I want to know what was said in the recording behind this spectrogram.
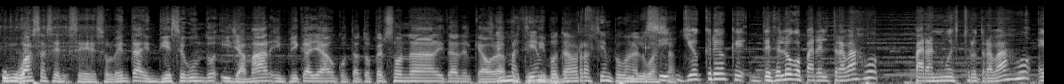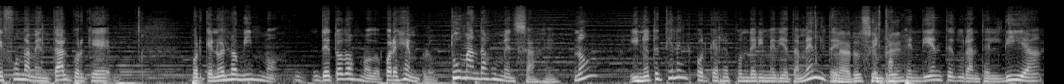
un WhatsApp se, se solventa en 10 segundos y llamar implica ya un contacto personal y tal del que ahora es más tiempo, te ahorras tiempo con el Sí, WhatsApp. yo creo que desde luego para el trabajo, para nuestro trabajo es fundamental porque porque no es lo mismo. De todos modos, por ejemplo, tú mandas un mensaje, ¿no? Y no te tienen por qué responder inmediatamente. Claro, siempre. Estás pendiente durante el día.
